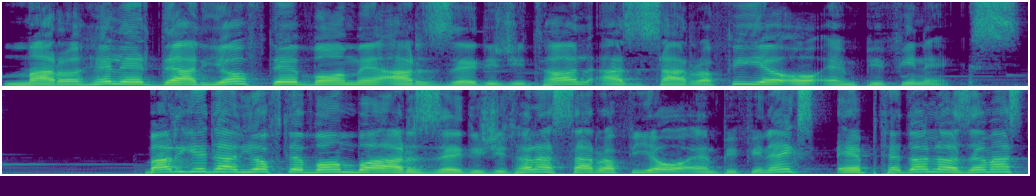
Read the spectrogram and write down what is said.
مراحل دریافت وام ارز دیجیتال از صرافی OMP Finex برای دریافت وام با ارز دیجیتال از صرافی OMP Finex ابتدا لازم است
